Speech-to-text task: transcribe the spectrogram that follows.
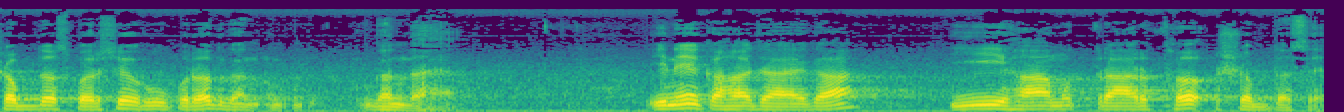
शब्द स्पर्श रूप रस गंध है। इन्हें कहा जाएगा ईहामुत्रार्थ शब्द से।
